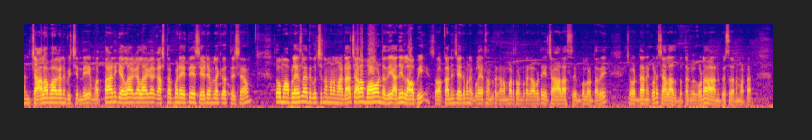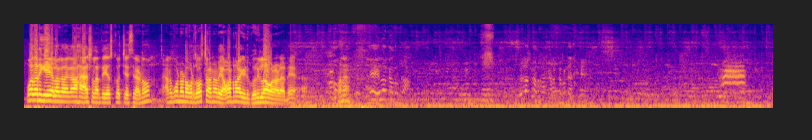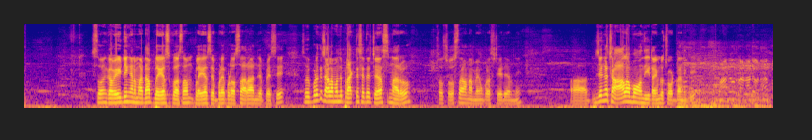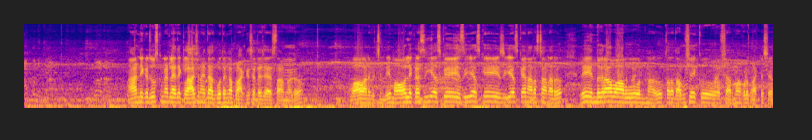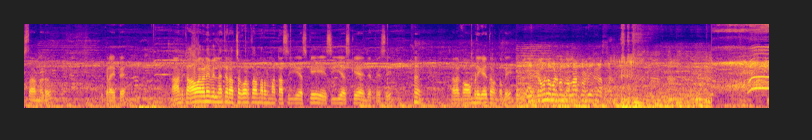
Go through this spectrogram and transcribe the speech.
అండ్ చాలా బాగా అనిపించింది. మొత్తానికి ఎలాగలాగా కష్టపడి అయితే స్టేడియంలోకి వచ్చేసాం. సో మా ప్లేస్లో అయితే కూర్చున్నాం అనమాట చాలా బాగుంటుంది. అదే లాబీ సో అక్కడ నుంచి అయితే మనకి ప్లేయర్స్ అందరూ కనబడుతుంటారు కాబట్టి చాలా సింపుల్ ఉంటుంది. చూడడానికి కూడా చాలా అద్భుతంగా కూడా అనిపిస్తుంది అనమాట మొత్తానికి ఎలాగలాగా హ్యాషల్ అంతా వేసుకొచ్చేసినాడు. అనుకున్నాడు ఒకటి చూస్తా అన్నాడు ఎవడరా ఇడు గొరిలా ఉన్నాడని మన సో ఇంకా వెయిటింగ్ అనమాట ప్లేయర్స్ కోసం. ప్లేయర్స్ ఎప్పుడెప్పుడు వస్తారా అని చెప్పేసి. సో ఇప్పటికి చాలామంది ప్రాక్టీస్ అయితే చేస్తున్నారు. సో చూస్తూ ఉన్నాం మేము కూడా స్టేడియంని నిజంగా చాలా బాగుంది ఈ టైంలో చూడడానికి. అండ్ ఇక్కడ చూసుకున్నట్లయితే క్లాష్ని అయితే అద్భుతంగా ప్రాక్టీస్ అయితే చేస్తూ ఉన్నాడు. వావ్ అనిపించింది. మా వాళ్ళు ఇక్కడ సిఎస్కే సిఎస్కే సిఎస్కే అని అరస్తా ఉన్నారు. రే ఎందుకురా బాబు? అంటున్నారు. తర్వాత అభిషేక్ శర్మ కూడా ప్రాక్టీస్ చేస్తూ ఉన్నాడు. ఇక్కడైతే. అండ్ కావాలనే వీళ్ళనైతే రచ్చగొడతా ఉన్నారనమాట సిఎస్కే సిఎస్కే అని చెప్పేసి. చాలా కామెడీగా అయితే ఉంటుంది. గ్రౌండ్లో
